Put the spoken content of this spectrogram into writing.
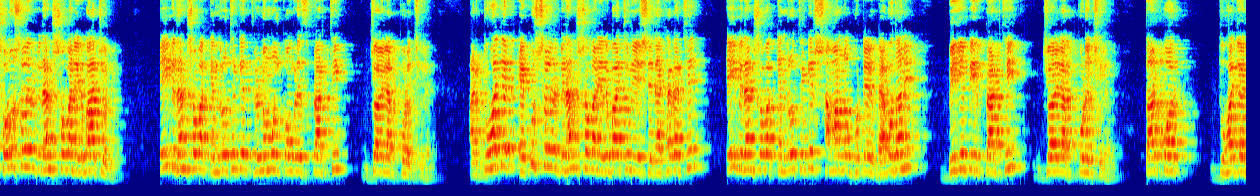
ষোলো সালের বিধানসভা নির্বাচনে এই বিধানসভা কেন্দ্র থেকে তৃণমূল কংগ্রেস প্রার্থী জয়লাভ করেছিলেন। আর দু হাজার একুশ সালের বিধানসভা নির্বাচনে এসে দেখা গেছে এই বিধানসভা কেন্দ্র থেকে সামান্য ভোটের ব্যবধানে বিজেপির প্রার্থী জয়লাভ করেছিলেন। তারপর দু হাজার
